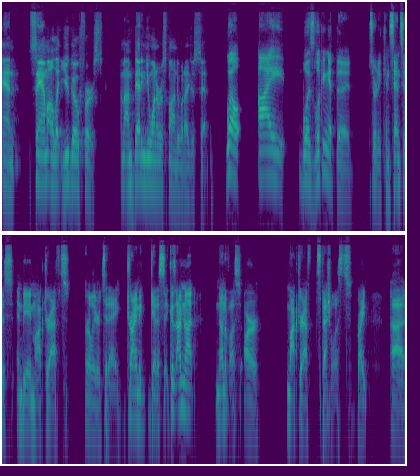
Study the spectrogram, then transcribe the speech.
And Sam, I'll let you go first. I'm, I'm betting you want to respond to what I just said. Well, I was looking at the sort of consensus NBA mock drafts earlier today, trying to get a because I'm not, none of us are mock draft specialists, right? Uh,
